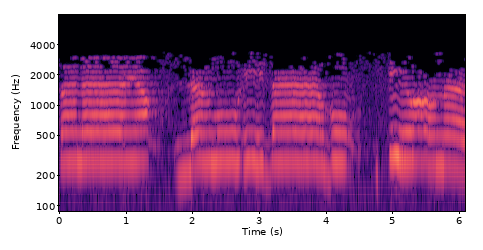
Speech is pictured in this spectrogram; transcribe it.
أفلا يعلم إذا بعثر ما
